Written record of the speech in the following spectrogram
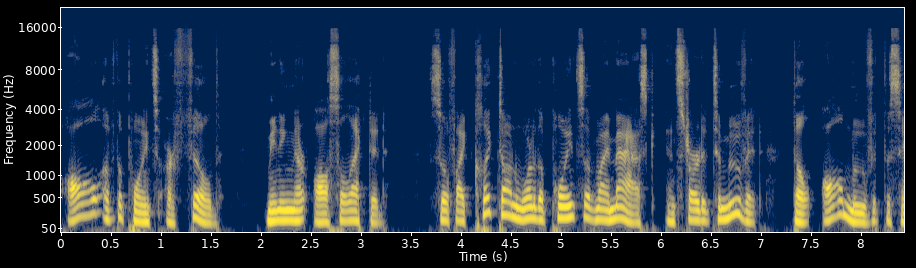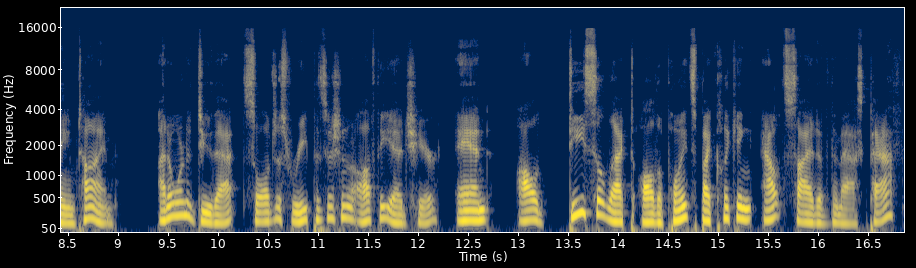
all of the points are filled, meaning they're all selected. So if I clicked on one of the points of my mask and started to move it, they'll all move at the same time. I don't want to do that, so I'll just reposition it off the edge here, and I'll deselect all the points by clicking outside of the mask path.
